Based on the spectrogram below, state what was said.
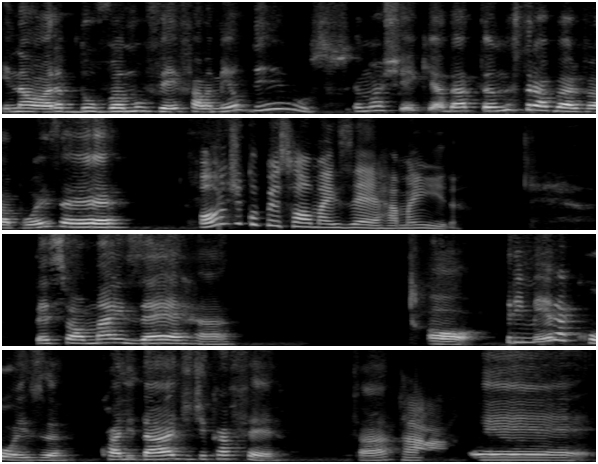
e na hora do vamos ver fala: "Meu Deus, eu não achei que ia dar tanto trabalho". Fala: "Pois é". Onde que o pessoal mais erra, Maíra? O pessoal mais erra. Ó, primeira coisa, qualidade de café, tá? Tá. É,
